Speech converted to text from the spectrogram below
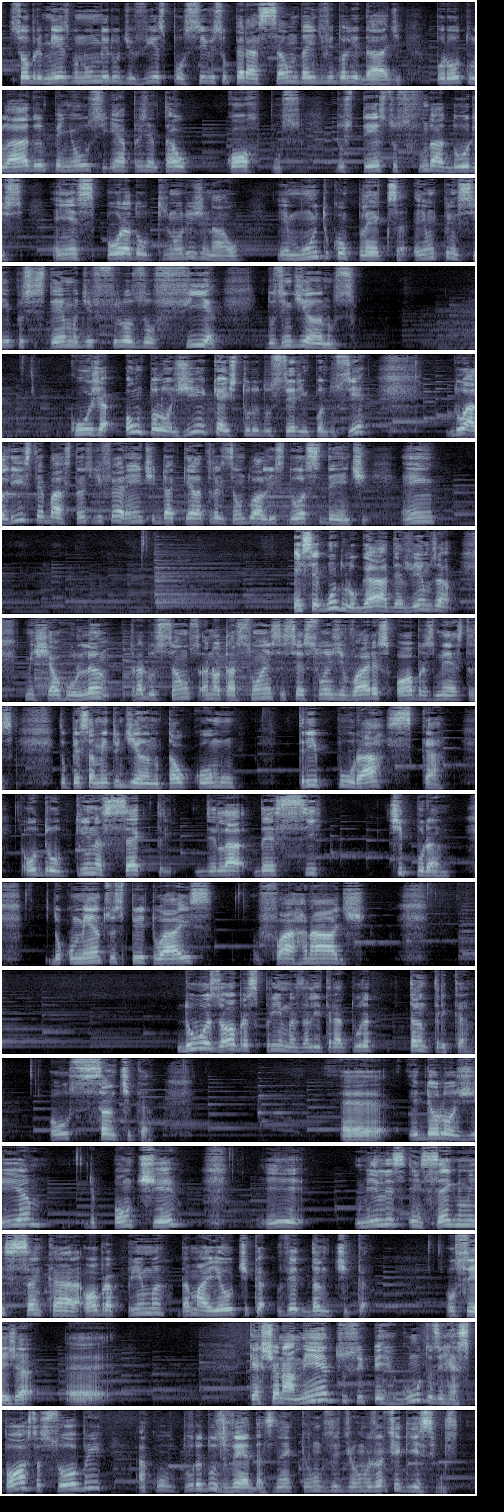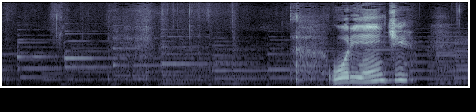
sobre mesmo número de vias possíveis superação da individualidade. Por outro lado, empenhou-se em apresentar o corpus dos textos fundadores, em expor a doutrina original, é muito complexa, é um princípio sistema de filosofia dos indianos, cuja ontologia, que é estudo do ser enquanto ser, dualista é bastante diferente daquela tradição dualista do Ocidente. Em, em segundo lugar, devemos a Michel Roulin tradução, anotações e sessões de várias obras mestras do pensamento indiano, tal como Tripuraska ou Doutrina Sectre de la Decitipura, documentos espirituais Farnad duas obras-primas da literatura tântrica ou sântica. É, Ideologia de Pontier e Miles Insegnimen Sankara, obra-prima da maiêutica vedântica. Ou seja, é, questionamentos e perguntas e respostas sobre a cultura dos Vedas, né, que é um dos idiomas antiguíssimos. O Oriente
